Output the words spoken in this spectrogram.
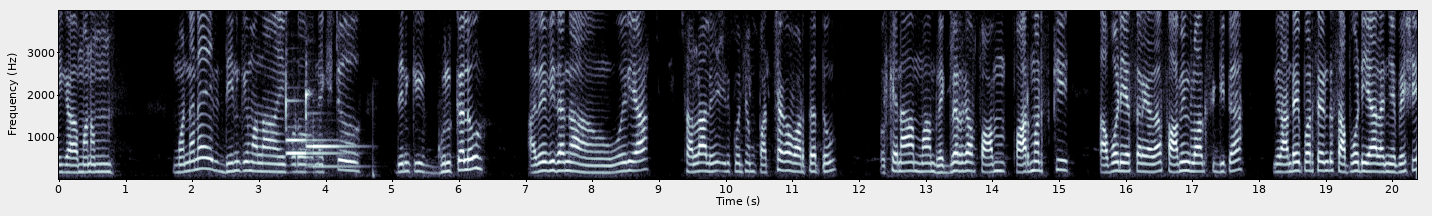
ఇక మనం మొన్ననే దీనికి మళ్ళా ఇప్పుడు నెక్స్ట్ దీనికి గుల్కలు అదేవిధంగా ఊరియా చల్లాలి ఇది కొంచెం పచ్చగా పడతట్టు. ఓకేనా? మనం రెగ్యులర్గా ఫార్మ్ ఫార్మర్స్కి సపోర్ట్ చేస్తారు కదా ఫార్మింగ్ బ్లాగ్స్ గిట మీరు హండ్రెడ్ పర్సెంట్ సపోర్ట్ చేయాలని చెప్పేసి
